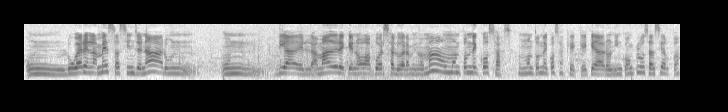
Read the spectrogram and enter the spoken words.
un lugar en la mesa sin llenar, un, día de la madre que no va a poder saludar a mi mamá, un montón de cosas, un montón de cosas que, quedaron inconclusas, ¿cierto?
